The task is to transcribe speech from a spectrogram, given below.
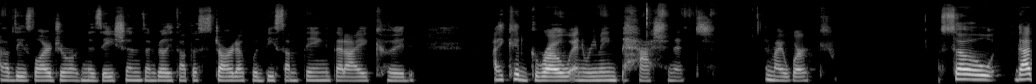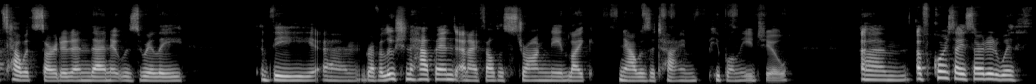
of these larger organizations and really thought the startup would be something that i could i could grow and remain passionate in my work so that's how it started and then it was really the um, revolution happened and i felt a strong need like now is the time people need you. Um, of course i started with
